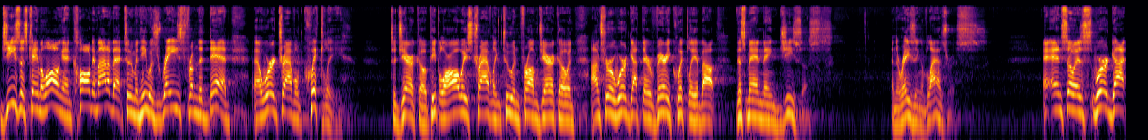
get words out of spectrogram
Jesus came along and called him out of that tomb, and he was raised from the dead. Uh, word traveled quickly to Jericho. People are always traveling to and from Jericho, and I'm sure word got there very quickly about this man named Jesus and the raising of Lazarus. And so, as word got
